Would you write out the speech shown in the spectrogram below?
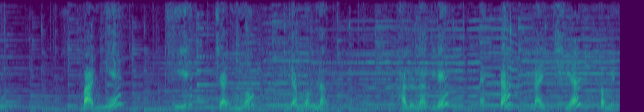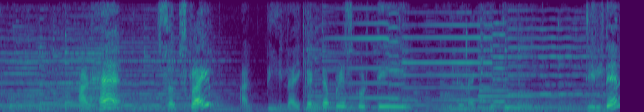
করো। বানিয়ে খেয়ে জানিও কেমন লাগল। ভালো লাগলে একটা লাইক শেয়ার কমেন্ট করুন। আর হ্যাঁ সাবস্ক্রাইব আর বেল আইকনটা প্রেস করতে ভুলো না কিন্তু। Till then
